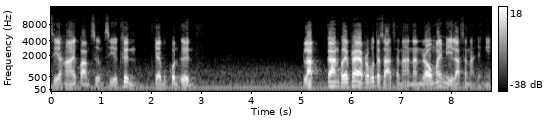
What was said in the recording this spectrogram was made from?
เสียหายความเสื่อมเสียขึ้น แก่บุคคลอื่น หลักการเผยแพร่พระพุทธศาสนานั้นเราไม่มีลักษณะอย่างนี้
